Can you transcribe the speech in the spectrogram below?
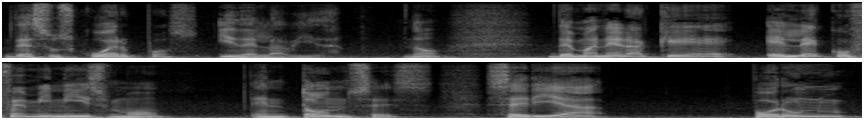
de sus cuerpos y de la vida, ¿no? De manera que el ecofeminismo, entonces, sería por un,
